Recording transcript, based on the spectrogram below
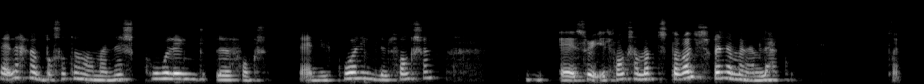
لأن إحنا ببساطة معملناش calling لل function لأن ال calling لل function آه sorry ال function ما بتشتغلش غير لما نعملها calling طيب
